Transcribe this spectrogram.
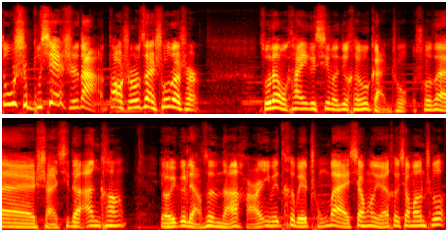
都是不现实的，到时候再说的事儿。昨天我看一个新闻就很有感触，说在陕西的安康有一个两岁的男孩，因为特别崇拜消防员和消防车，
